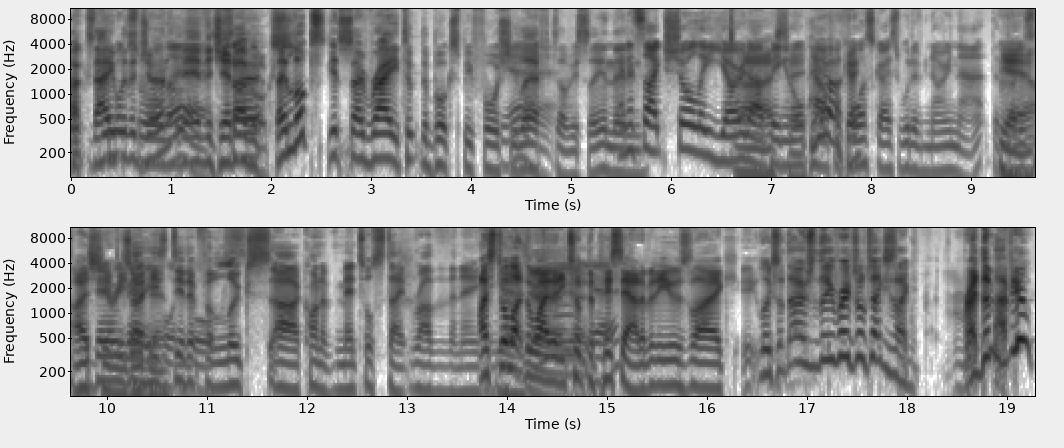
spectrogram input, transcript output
books? they The were the books journal. there. They're the Jedi So- books. they looked. So Rey took the books before she Yeah. left, obviously, and then and it's like surely Yoda, I being an all-powerful Yeah, okay. Force ghost, would have known that. that Yeah, I assume very, he so very did, he did it for Luke's uh, kind of mental state rather than anything. I still like the way Yeah, that he yeah, took the piss out of it. He was like, it looks like those are the original texts. He's like, read them, have you?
